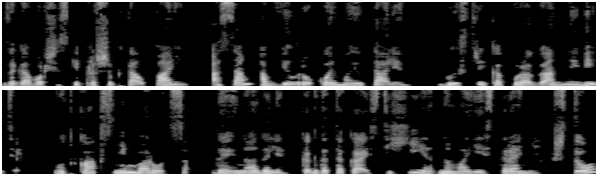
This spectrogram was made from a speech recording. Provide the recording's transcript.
заговорчески прошептал парень, а сам обвил рукой мою талию. Быстрый, как ураганный ветер. Вот как с ним бороться? Да и надо ли, когда такая стихия на моей стороне? Что?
